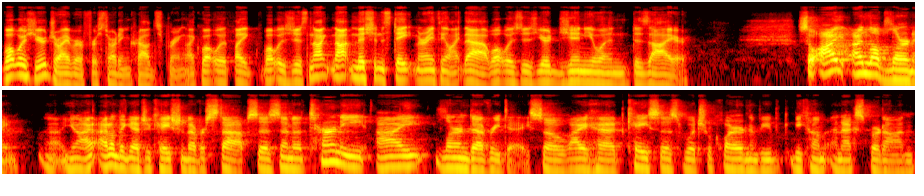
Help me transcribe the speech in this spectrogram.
What was your driver for starting CrowdSpring? Like what was like what was just not not mission statement or anything like that? What was just your genuine desire? So I I love learning uh, you know, I, I, don't think education ever stops. As an attorney, I learned every day. So I had cases which required me to be, become an expert on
